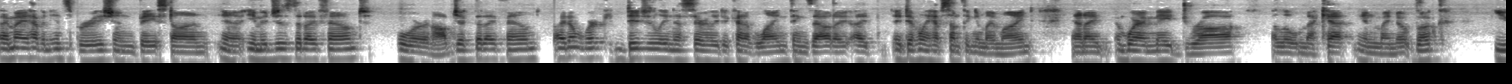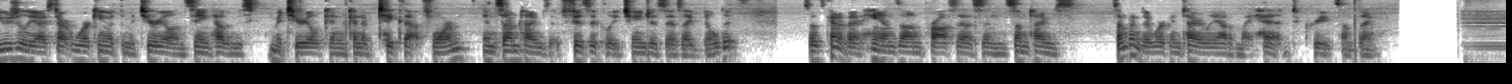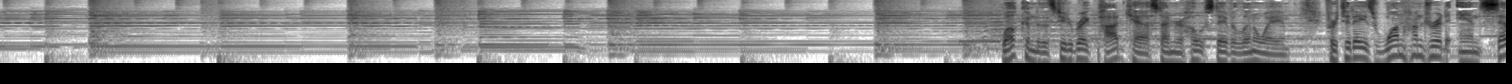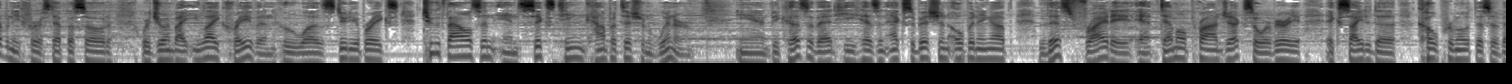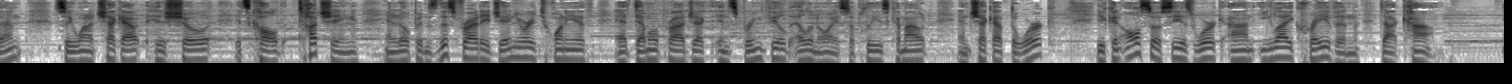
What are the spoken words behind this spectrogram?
I might have an inspiration based on you know, images that I found or an object that I found. I don't work digitally necessarily to kind of line things out. I, I, I definitely have something in my mind, and I where I may draw a little maquette in my notebook. Usually, I start working with the material and seeing how the material can kind of take that form, and sometimes it physically changes as I build it. So it's kind of a hands-on process, and sometimes sometimes I work entirely out of my head to create something. Welcome to the Studio Break podcast. I'm your host, David Linneweh. For today's 171st episode, we're joined by Eli Craven, who was Studio Break's 2016 competition winner. And because of that, he has an exhibition opening up this Friday at Demo Project. So we're very excited to co promote this event. So you want to check out his show. It's called Touching, and it opens this Friday, January 20th at Demo Project in Springfield, Illinois. So please come out and check out the work. You can also see his work on elicraven.com.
